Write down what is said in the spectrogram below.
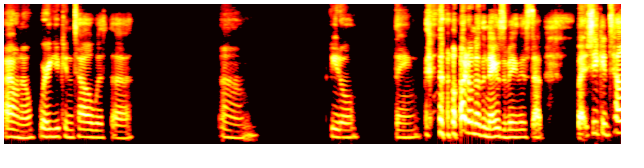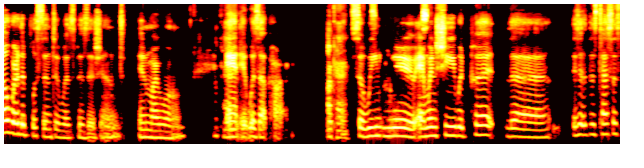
i don't know where you can tell with the um fetal thing. I don't know the names of any of this stuff but she could tell where the placenta was positioned in my womb okay. and it was up high Okay. So we knew. And when she would put the, is it the testis,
